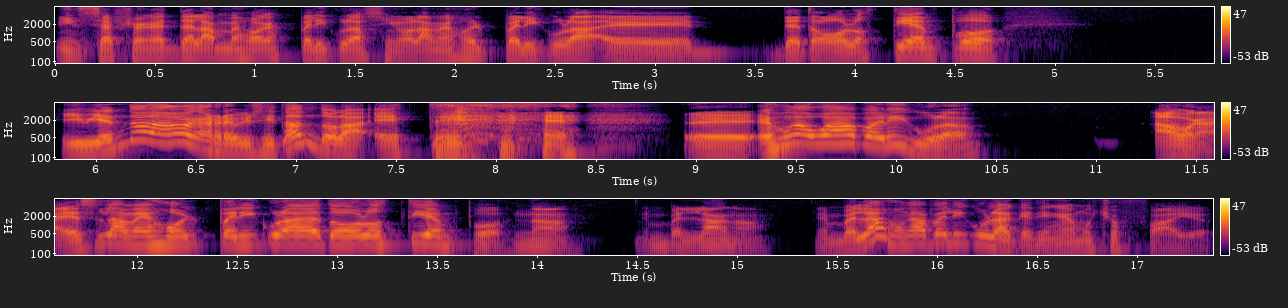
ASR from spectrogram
Inception es de las mejores películas, si no la mejor película eh, de todos los tiempos. Y viéndola ahora, revisitándola, este, eh, es una buena película. Ahora, ¿es la mejor película de todos los tiempos? No, en verdad no. En verdad es una película que tiene muchos fallos.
